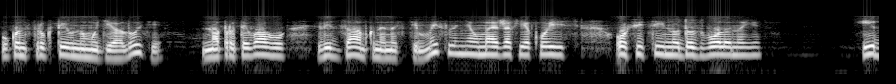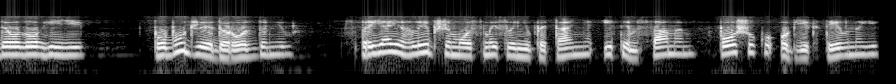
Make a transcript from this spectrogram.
у конструктивному діалозі на противагу від замкненості мислення в межах якоїсь офіційно дозволеної ідеології побуджує до роздумів, сприяє глибшому осмисленню питання і тим самим пошуку об'єктивної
